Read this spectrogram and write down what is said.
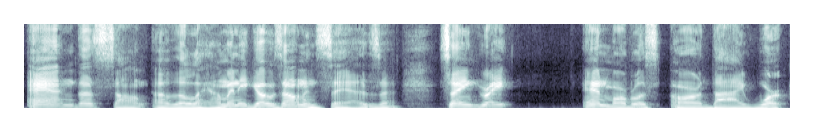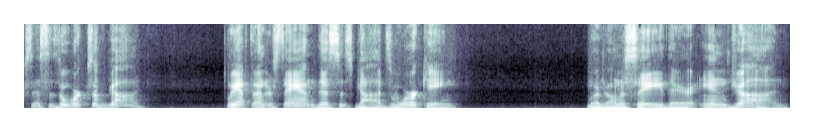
and the song of the Lamb. And he goes on and says, saying, Great and marvelous are thy works. This is the works of God. We have to understand this is God's working. We're going to see there in John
